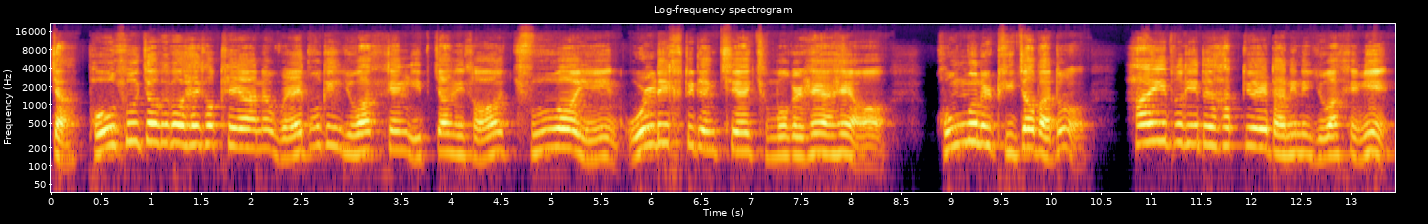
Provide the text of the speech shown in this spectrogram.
자, 보수적으로 해석해야 하는 외국인 유학생 입장에서 주어인 올리 스튜던츠에 주목을 해야 해요. 공문을 뒤져봐도 하이브리드 학교에 다니는 유학생이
